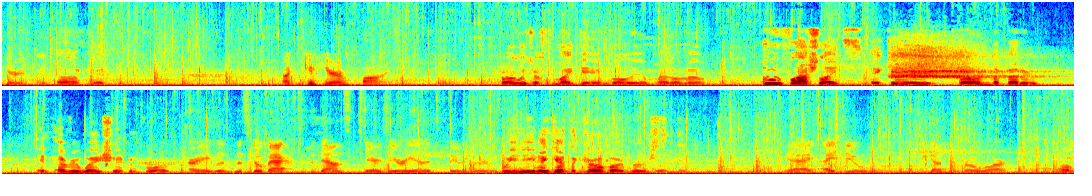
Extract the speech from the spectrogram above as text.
apparently. Oh, okay. I can hear him fine. Probably just my game volume. I don't know. Ooh, flashlights, aka phone, but better in every way, shape, and form. Alright, let, let's go back to the downstairs area. That's clearly where we We need to get the crowbar first. Yeah, I, I do. You got the crowbar. Oh.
